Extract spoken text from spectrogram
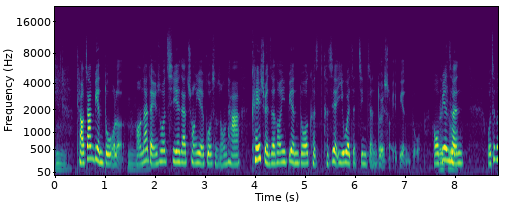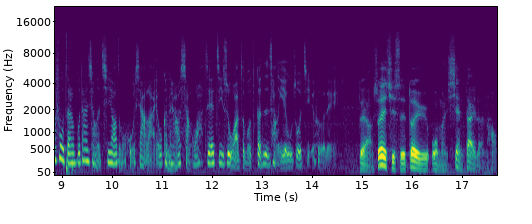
嗯，挑战变多了，哦，那等于说企业在创业的过程中，它可以选择东西变多，可可是也意味着竞争对手也变多，我变成。我这个负责人不但想着企业要怎么活下来，我可能还要想哇，这些技术我要怎么跟日常业务做结合嘞？对啊，所以其实对于我们现代人哈，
